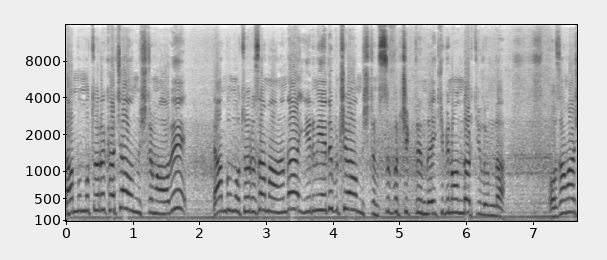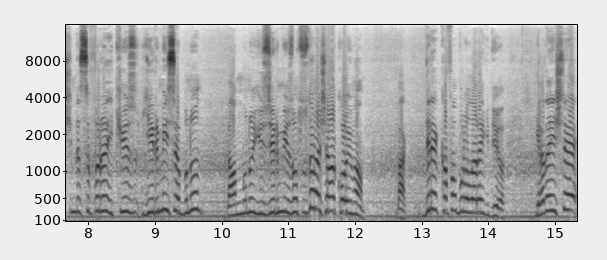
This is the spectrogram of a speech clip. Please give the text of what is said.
ben bu motoru kaça almıştım abi? Ben bu motoru zamanında 27.5 almıştım sıfır çıktığında 2014 yılında. O zaman şimdi sıfırı 220 ise bunun ben bunu 120-130'dan aşağı koymam. Bak direkt kafa buralara gidiyor. Ya da işte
